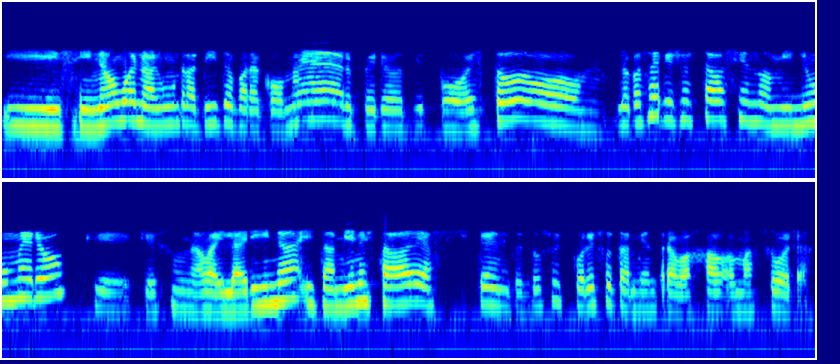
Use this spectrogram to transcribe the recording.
Y si no, bueno, algún ratito para comer, pero tipo, es todo... Lo que pasa es que yo estaba haciendo mi número, que, que es una bailarina, y también estaba de asistente, entonces por eso también trabajaba más horas.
